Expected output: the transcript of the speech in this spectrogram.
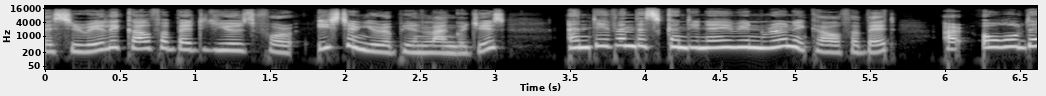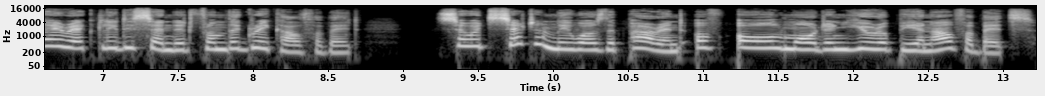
the Cyrillic alphabet used for Eastern European languages, and even the Scandinavian runic alphabet are all directly descended from the Greek alphabet, so it certainly was the parent of all modern European alphabets.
